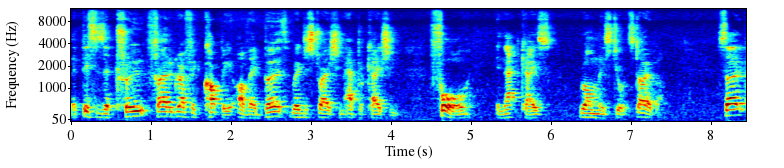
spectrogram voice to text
that this is a true photographic copy of a birth registration application for, in that case, Romley Stewart Stover. So,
